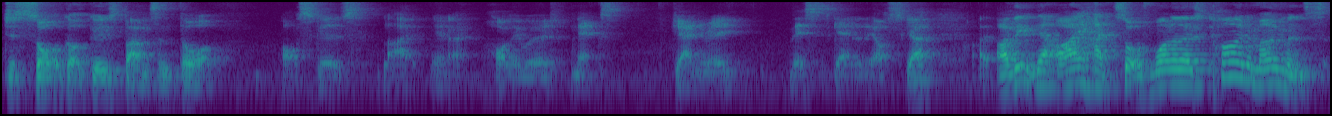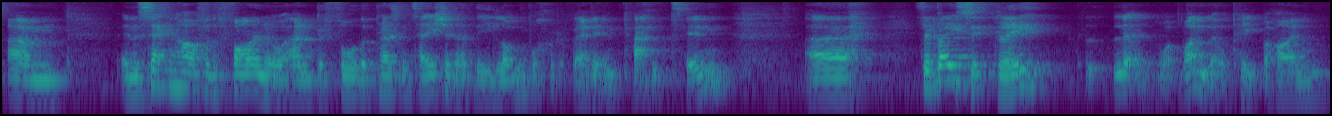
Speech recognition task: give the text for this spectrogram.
just sort of got goosebumps and thought, Oscars, like, you know, Hollywood next January, this is getting the Oscar. I, I think that I had sort of one of those kind of moments um, in the second half of the final and before the presentation at the longboard event in Pantin. Uh, so basically, little, one little peek behind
